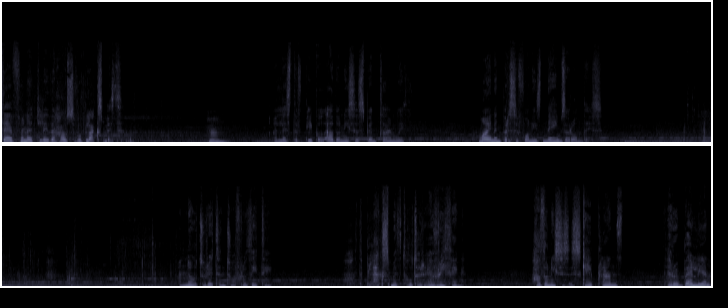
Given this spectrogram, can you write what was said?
Definitely the house of a blacksmith. Hmm. A list of people Adonis has spent time with. Mine and Persephone's names are on this. A note written to Aphrodite. The blacksmith told her everything. Adonis's escape plans, the rebellion.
